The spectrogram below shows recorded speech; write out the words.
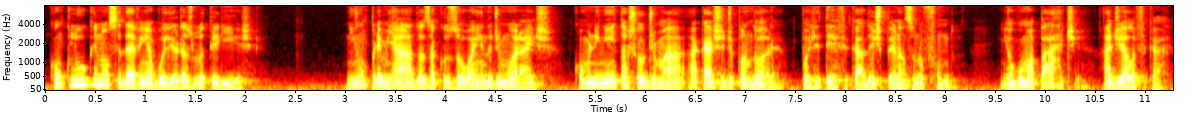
Concluo que não se devem abolir as loterias. Nenhum premiado as acusou ainda de morais, como ninguém taxou de má a caixa de Pandora, por lhe ter ficado a esperança no fundo. Em alguma parte, há de ela ficar.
